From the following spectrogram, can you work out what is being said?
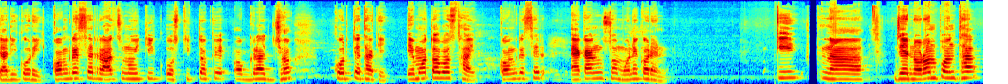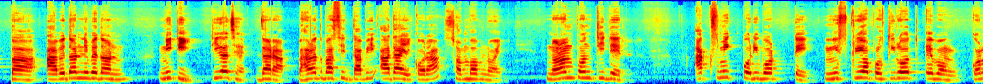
জারি করে কংগ্রেসের রাজনৈতিক অস্তিত্বকে অগ্রাহ্য করতে থাকে। এমত অবস্থায় কংগ্রেসের একাংশ মনে করেন, কি না যে নরমপন্থা বা আবেদন নিবেদন নীতি, ঠিক আছে, দ্বারা ভারতবাসীর দাবি আদায় করা সম্ভব নয়। নরমপন্থীদের আকস্মিক পরিবর্তে নিষ্ক্রিয় প্রতিরোধ এবং গণ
